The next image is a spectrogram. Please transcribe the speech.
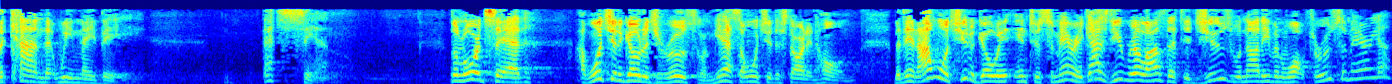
the kind that we may be. That's sin. The Lord said, I want you to go to Jerusalem. Yes, I want you to start at home. But then I want you to go into Samaria. Guys, do you realize that the Jews would not even walk through Samaria?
